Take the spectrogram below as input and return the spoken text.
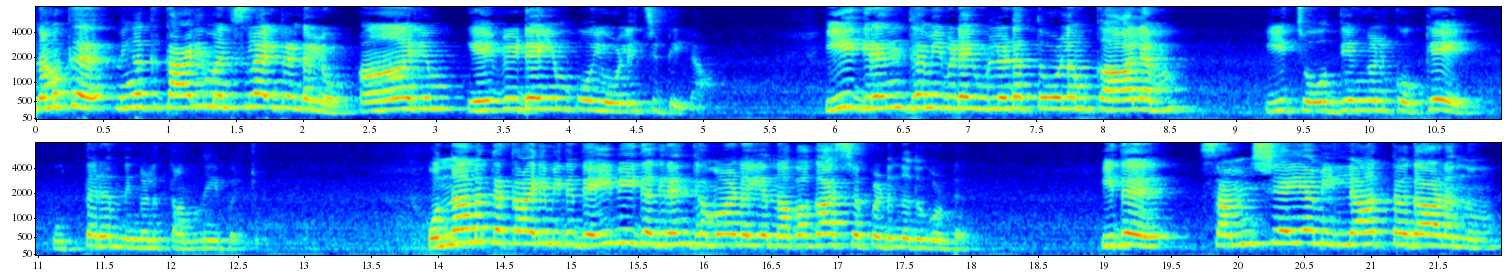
നമുക്ക് നിങ്ങൾക്ക് കാര്യം മനസ്സിലായിട്ടുണ്ടല്ലോ. ആരും എവിടെയും പോയി ഒളിച്ചിട്ടില്ല. ഈ ഗ്രന്ഥം ഇവിടെ ഉള്ളിടത്തോളം കാലം ഈ ചോദ്യങ്ങൾക്കൊക്കെ ഉത്തരം നിങ്ങൾ തന്നേ പറ്റൂ. ഒന്നാമത്തെ കാര്യം ഇത് ദൈവിക ഗ്രന്ഥമാണ് എന്ന് അവകാശപ്പെടുന്നത് കൊണ്ട്. ഇത് സംശയമില്ലാത്തതാണെന്നും.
